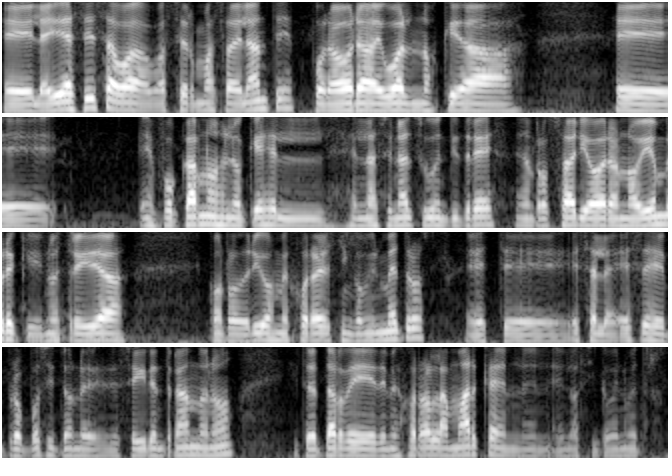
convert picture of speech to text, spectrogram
Eh, la idea es esa, va, va, a ser más adelante. Por ahora igual nos queda eh, enfocarnos en lo que es el, el Nacional Sub-23 en Rosario ahora en noviembre, que nuestra idea con Rodrigo es mejorar el 5.000 metros. Este, ese es el propósito de, seguir entrenando ¿no? y tratar de, de mejorar la marca en, en, en los 5.000 metros.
